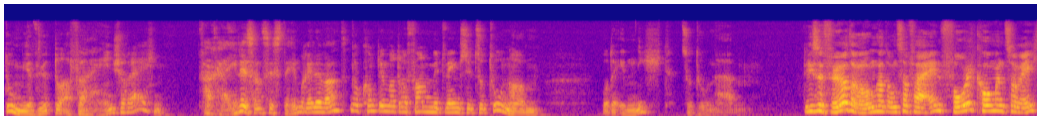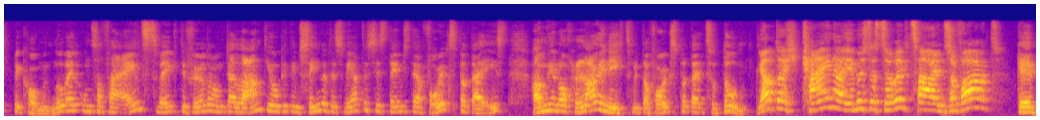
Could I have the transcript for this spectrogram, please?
Du, mir wird da ein Verein schon reichen. Vereine sind systemrelevant? Da kommt immer drauf an, mit wem sie zu tun haben. Oder eben nicht zu tun haben. Diese Förderung hat unser Verein vollkommen zurechtbekommen. Nur weil unser Vereinszweck die Förderung der Landjugend im Sinne des Wertesystems der Volkspartei ist, haben wir noch lange nichts mit der Volkspartei zu tun. Glaubt euch keiner, ihr müsst es zurückzahlen, sofort! Geh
